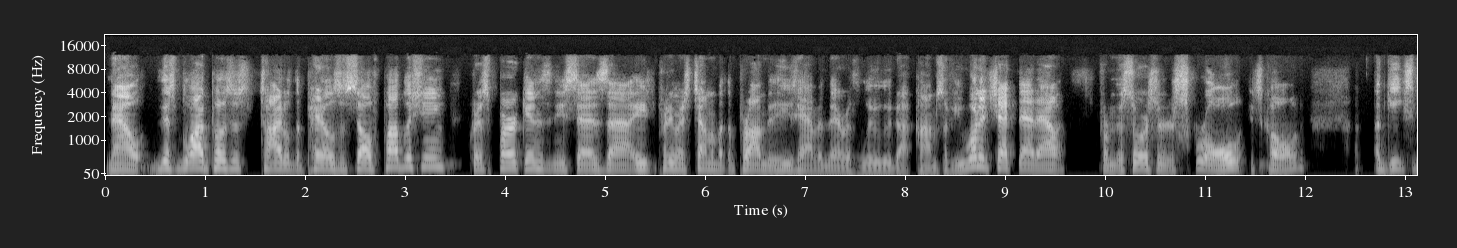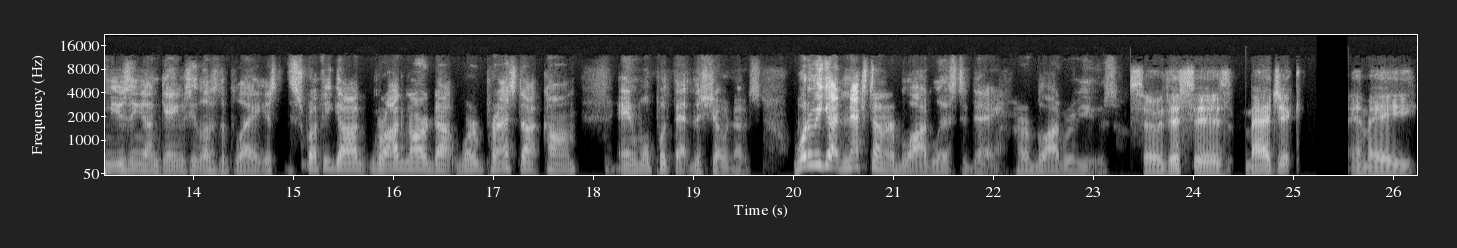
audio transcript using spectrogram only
Now, this blog post is titled The Perils of Self Publishing. Chris Perkins, and he says uh, he's pretty much telling about the problem that he's having there with lulu.com. So if you want to check that out from the Sorcerer's Scroll, it's called a geek's musing on games he loves to play. It's scruffygrognard.wordpress.com, and we'll put that in the show notes. What do we got next on our blog list today? Our blog reviews. So this is Magic, M A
